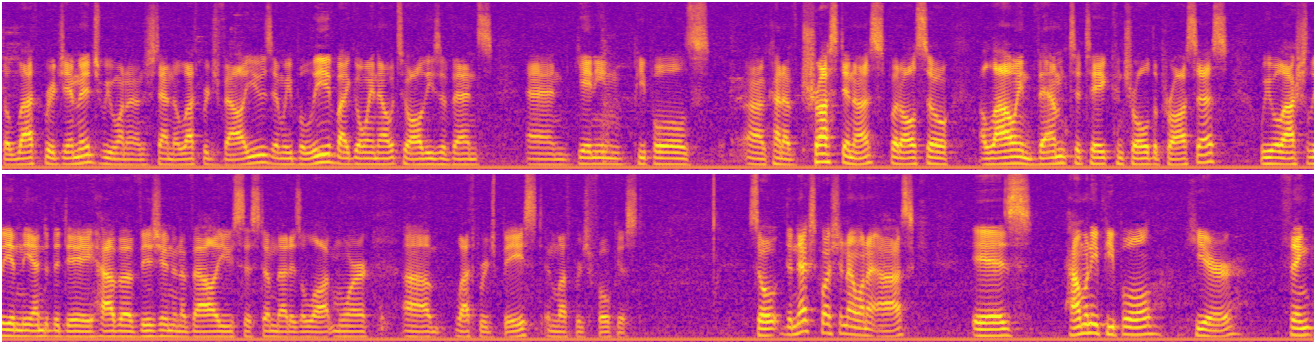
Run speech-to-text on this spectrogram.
the Lethbridge image, we want to understand the Lethbridge values, and we believe by going out to all these events and gaining people's uh, kind of trust in us, but also allowing them to take control of the process, we will actually, in the end of the day, have a vision and a value system that is a lot more um, Lethbridge based and Lethbridge focused. So, the next question I want to ask is how many people here think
